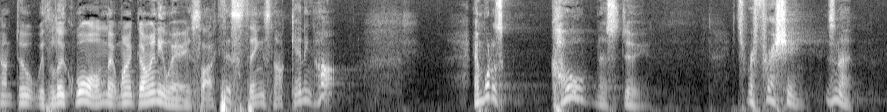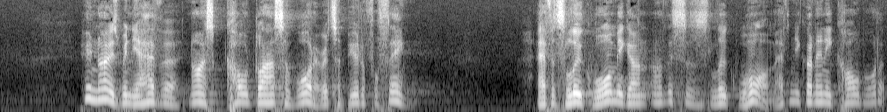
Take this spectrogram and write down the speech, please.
Can't do it with lukewarm, it won't go anywhere. It's like, this thing's not getting hot. And what does coldness do? It's refreshing, isn't it? Who knows when you have a nice cold glass of water, it's a beautiful thing. And if it's lukewarm, you're going, oh, this is lukewarm. Haven't you got any cold water?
